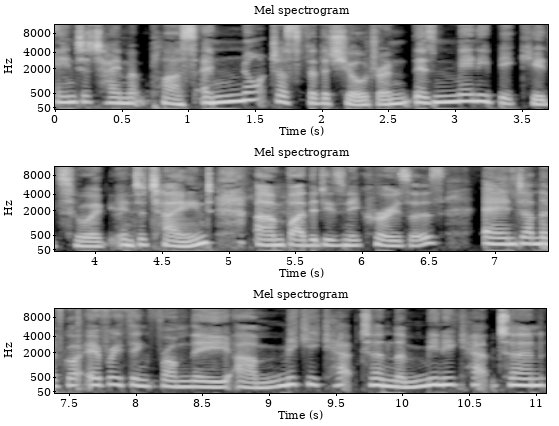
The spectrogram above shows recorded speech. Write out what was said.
entertainment plus and not just for the children. There's many big kids who are entertained, um, by the Disney cruises and, um, they've got everything from the, um, Mickey captain, the mini captain,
